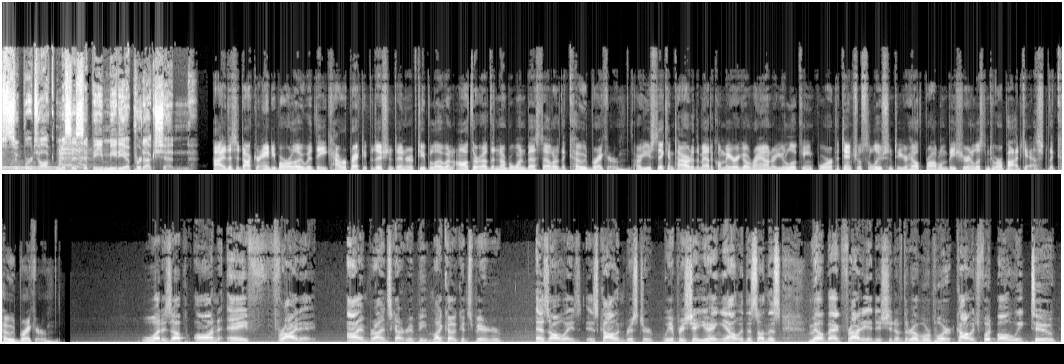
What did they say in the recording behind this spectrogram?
SuperTalk Mississippi media production. Hi, this is Dr. Andy Barlow with the Chiropractic Physician Center of Tupelo and author of the number one bestseller, The Code Breaker. Are you sick and tired of the medical merry-go-round? Are you looking for a potential solution to your health problem? Be sure and listen to our podcast, The Code Breaker. What is up on a Friday? I am Brian Scott Rippey. My co conspirator, as always, is Colin Brister. We appreciate you hanging out with us on this Mailbag Friday edition of the Rebel Report. College football week two.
